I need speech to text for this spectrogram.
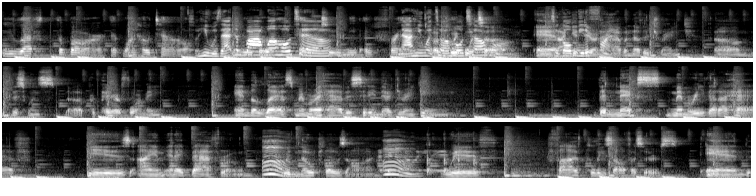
you left the bar at one hotel. So he was at the bar at one hotel. To meet a friend. Now he went a to a hotel room and to go I get meet there a friend. And I have another drink. Um, this one's uh, prepared for me. And the last memory I have is sitting there drinking. The next memory that I have is I am in a bathroom mm. with no clothes on, mm. with five police officers. And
